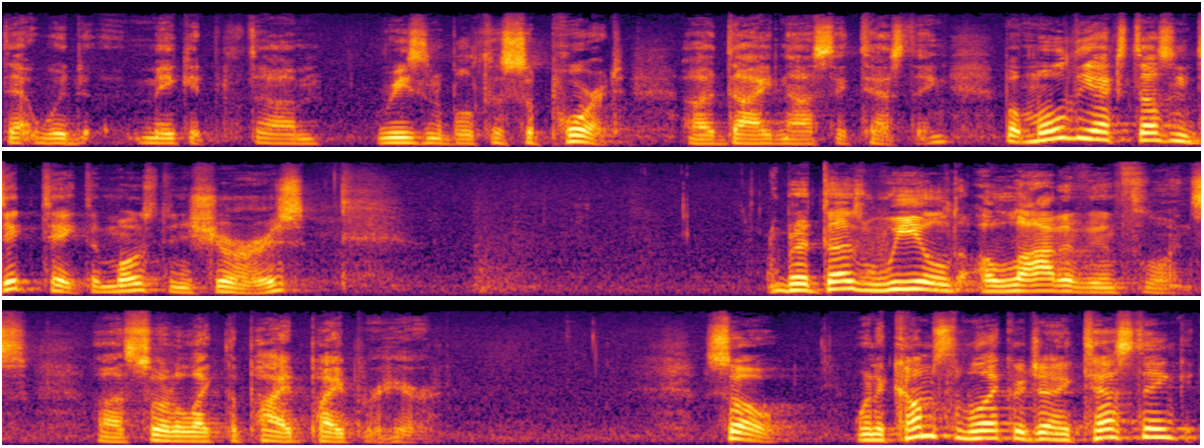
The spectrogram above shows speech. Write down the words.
that would make it um, reasonable to support uh, diagnostic testing. But MolDX doesn't dictate to most insurers, but it does wield a lot of influence, uh, sort of like the Pied Piper here. So when it comes to molecular genetic testing,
